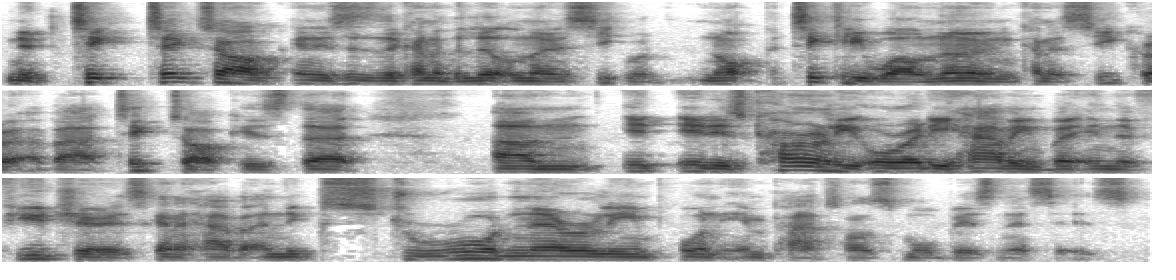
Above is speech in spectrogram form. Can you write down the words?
You know, TikTok, and this is the kind of the little known secret, not particularly well known kind of secret about TikTok is that um, it, it is currently already having, but in the future, it's going to have an extraordinarily important impact on small businesses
